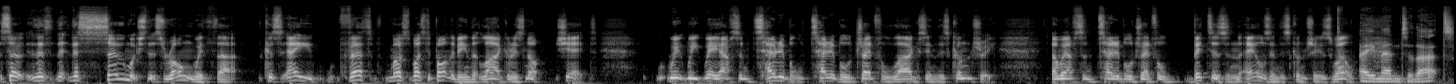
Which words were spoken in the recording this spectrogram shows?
So there's there's so much that's wrong with that. Because a first, most most importantly, being that lager is not shit. We, we we have some terrible, terrible, dreadful lagers in this country. And we have some terrible, dreadful bitters and ales in this country as well. Amen to that.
